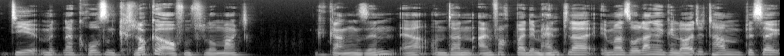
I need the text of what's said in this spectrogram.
die mit einer großen Glocke auf den Flohmarkt gegangen sind, ja, und dann einfach bei dem Händler immer so lange geläutet haben, bis er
